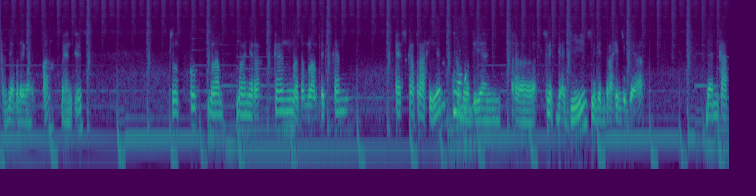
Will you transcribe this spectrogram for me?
pekerja penerima upah PNS. Cukup menyerahkan atau melampirkan SK terakhir, Iya. kemudian eh, slip gaji, slip gaji terakhir juga, dan ka-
